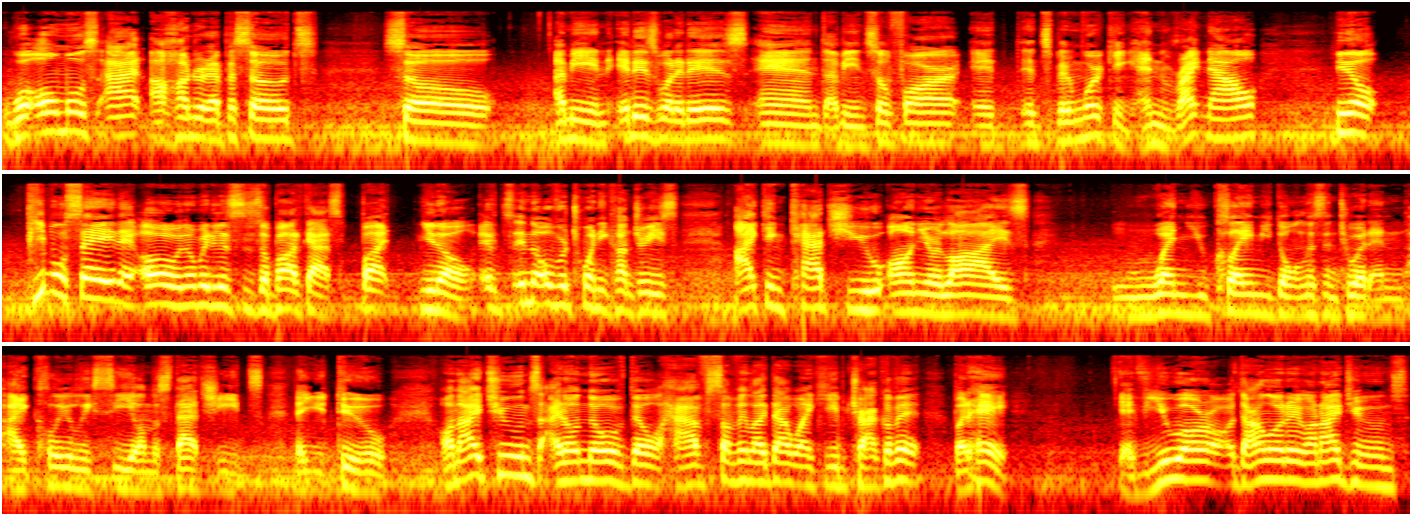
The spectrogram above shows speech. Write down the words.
we're almost at 100 episodes, so I mean, it is what it is, and I mean, so far it it's been working. And right now, you know, people say that oh nobody listens to podcasts, but you know, it's in over 20 countries. I can catch you on your lies when you claim you don't listen to it, and I clearly see on the stat sheets that you do. On iTunes, I don't know if they'll have something like that when I keep track of it, but hey, if you are downloading on iTunes,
